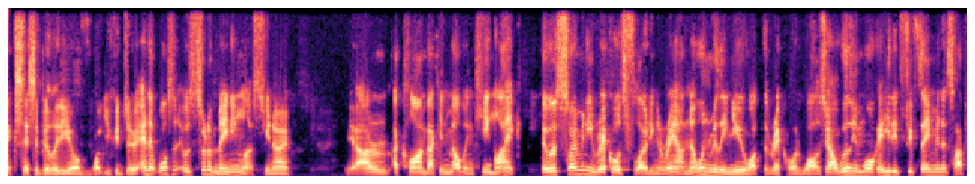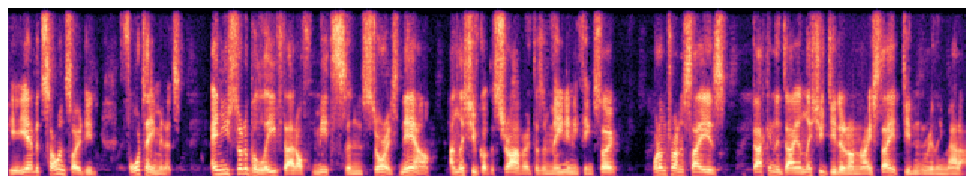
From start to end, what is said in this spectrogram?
accessibility of what you could do, and it wasn't. It was sort of meaningless, you know. Yeah, I rem- a climb back in Melbourne, Kinglake. There were so many records floating around. No one really knew what the record was. Yeah, William Walker, he did 15 minutes up here. Yeah, but so and so did 14 minutes. And you sort of believe that off myths and stories. Now, unless you've got the Strava, it doesn't mean anything. So, what I'm trying to say is, back in the day, unless you did it on race day, it didn't really matter.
